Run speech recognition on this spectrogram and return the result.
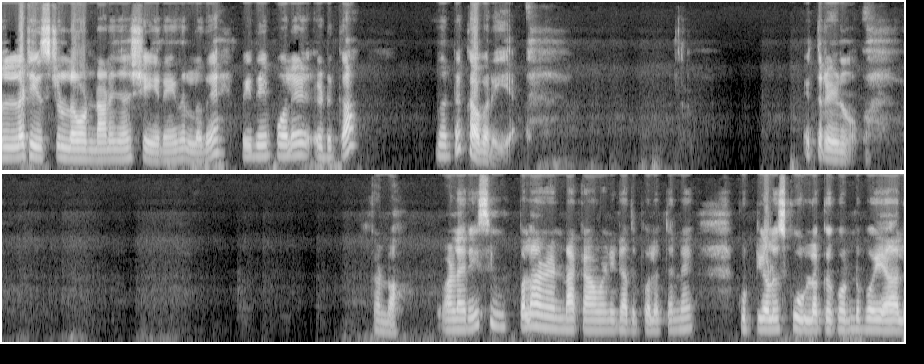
നല്ല ടേസ്റ്റ് ഉള്ളതുകൊണ്ടാണ് ഞാൻ ഷെയർ ചെയ്യുന്നുള്ളത്. അപ്പം ഇതേപോലെ എടുക്കുക എന്നിട്ട് കവർ ചെയ്യുക ഇത്രയേ ഉള്ളൂ. കണ്ടോ? വളരെ സിമ്പിളാണ് ഉണ്ടാക്കാൻ വേണ്ടിയിട്ട്. അതുപോലെ തന്നെ കുട്ടികൾ സ്കൂളിലൊക്കെ കൊണ്ടുപോയാൽ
